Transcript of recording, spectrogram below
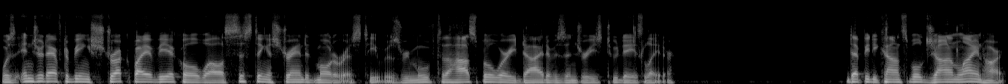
was injured after being struck by a vehicle while assisting a stranded motorist. He was removed to the hospital where he died of his injuries two days later. Deputy Constable John Lionheart,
